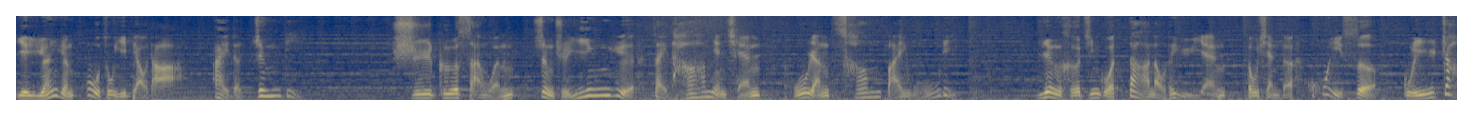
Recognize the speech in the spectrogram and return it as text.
也远远不足以表达爱的真谛。诗歌、散文，甚至音乐，在他面前突然苍白无力。任何经过大脑的语言，都显得晦涩、诡诈、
